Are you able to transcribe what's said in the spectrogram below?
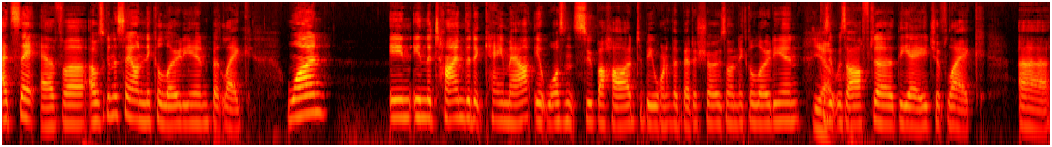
I'd say ever. I was going to say on Nickelodeon, but like one in in the time that it came out, it wasn't super hard to be one of the better shows on Nickelodeon because Yeah. it was after the age of like uh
